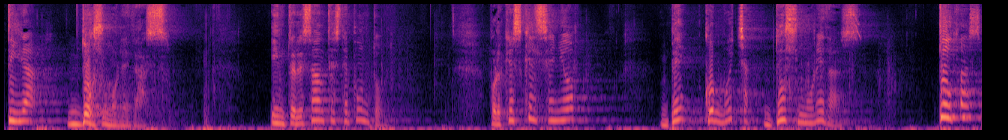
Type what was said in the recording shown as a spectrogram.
tira dos monedas. Interesante este punto, porque es que el Señor ve cómo echa dos monedas, todas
